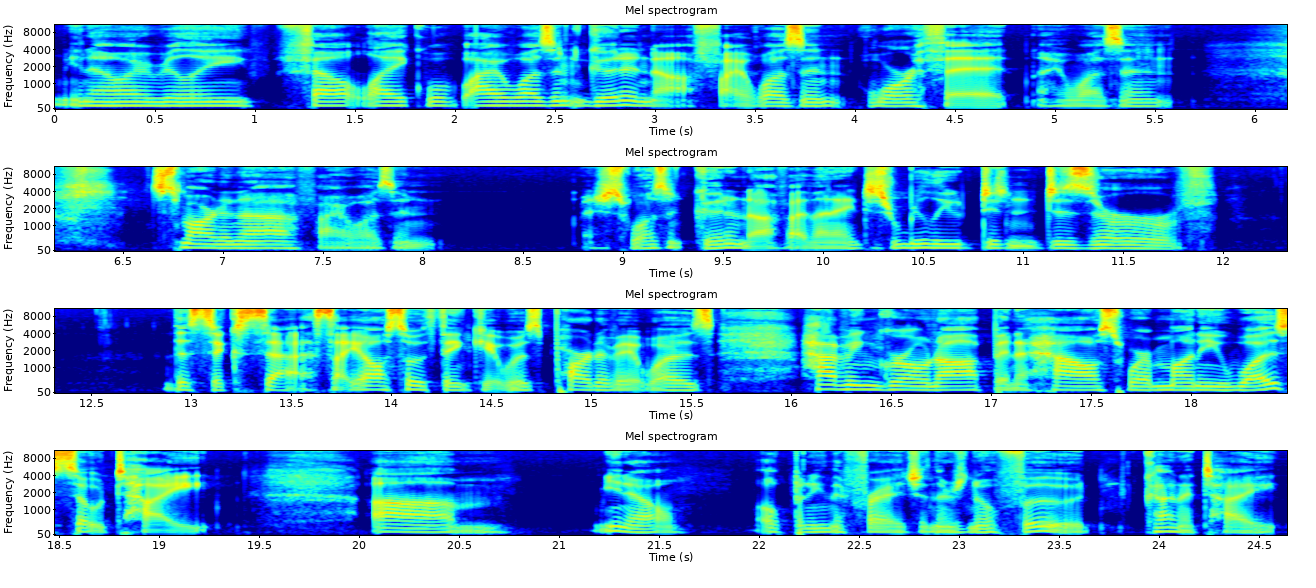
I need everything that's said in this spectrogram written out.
You know, I really felt like well, I wasn't good enough. I wasn't worth it. I wasn't smart enough. I wasn't. I just wasn't good enough, and then I just really didn't deserve the success. I also think it was part of it was having grown up in a house where money was so tight. Um, you know, opening the fridge and there's no food, kind of tight.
